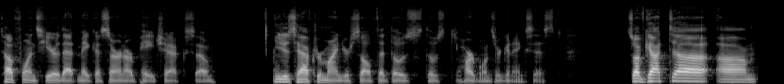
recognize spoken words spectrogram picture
tough ones here that make us earn our paycheck. So you just have to remind yourself that those those hard ones are going to exist. So i've got uh um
